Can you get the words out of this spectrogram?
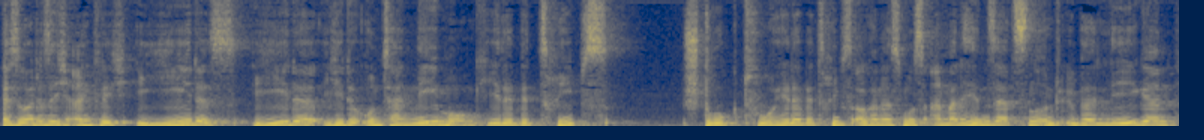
es sollte sich eigentlich jedes, jede, jede Unternehmung, jede Betriebsstruktur, jeder Betriebsorganismus einmal hinsetzen und überlegen,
